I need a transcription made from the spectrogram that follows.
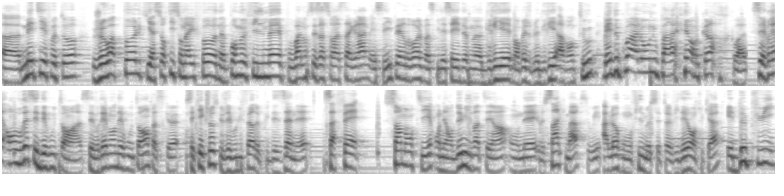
euh, métier photo. Je vois Paul qui a sorti son iPhone pour me filmer, pour balancer ça sur Instagram et c'est hyper drôle parce qu'il essaye de me griller, mais en fait je le grille avant tout. Mais de quoi allons-nous parler encore quoi? C'est vrai, en vrai c'est déroutant, hein. c'est vraiment déroutant parce que c'est quelque chose que j'ai voulu faire depuis des années. Ça fait sans mentir, on est en 2021, on est le 5 mars, oui, à l'heure où on filme cette vidéo en tout cas. Et depuis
